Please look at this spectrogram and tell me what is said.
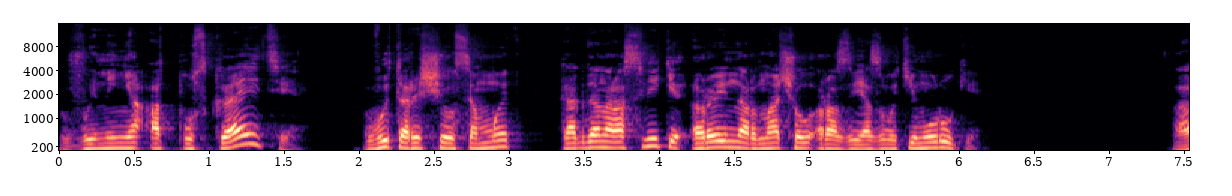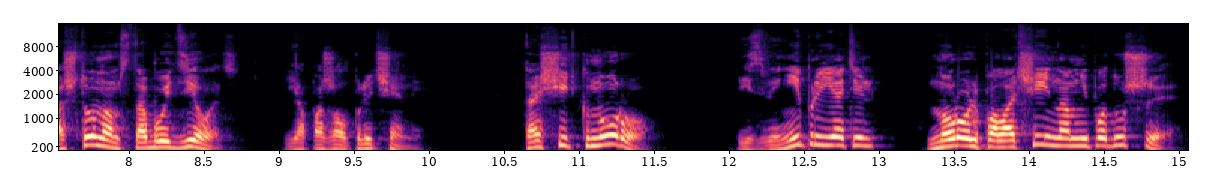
«Вы меня отпускаете?» — вытаращился Мэтт, когда на рассвете Рейнер начал развязывать ему руки. «А что нам с тобой делать?» — я пожал плечами. «Тащить к нору? Извини, приятель, но роль палачей нам не по душе.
